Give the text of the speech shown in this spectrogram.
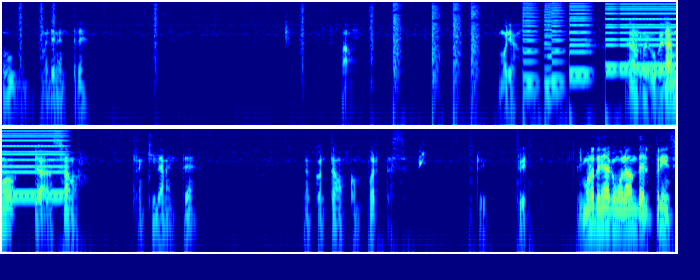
Uh, me tienen tres. Vamos. Murió. Y avanzamos tranquilamente. Nos encontramos con puertas. El mono tenía como la onda del Prince.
